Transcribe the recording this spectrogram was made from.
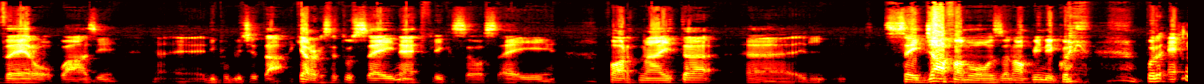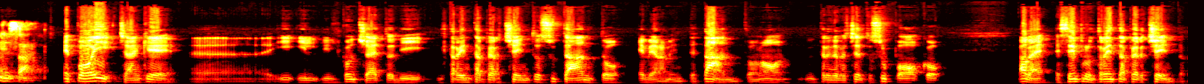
zero o quasi eh, di pubblicità. È chiaro che se tu sei Netflix o sei Fortnite, eh, sei già famoso, no? Quindi que- eh, esatto. E poi c'è anche eh, il, il, concetto di il 30% su tanto è veramente tanto, no? Il 30% su poco Vabbè, è sempre un 30%,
